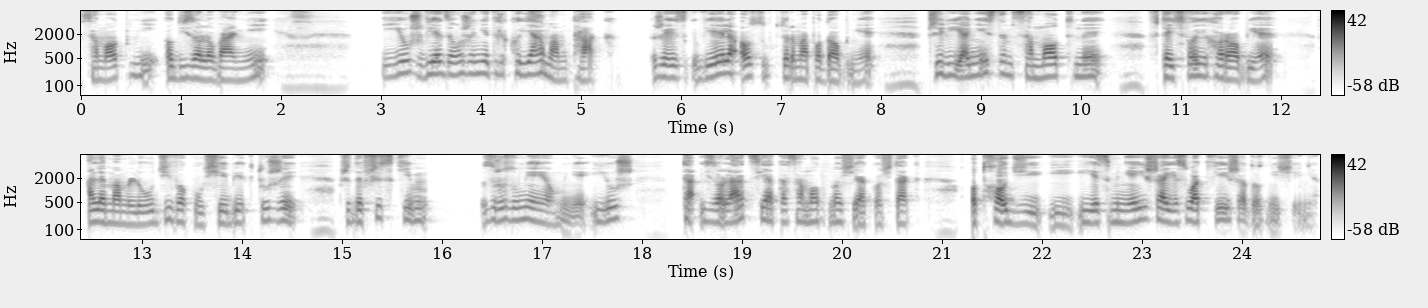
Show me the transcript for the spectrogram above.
samotni, odizolowani i już wiedzą, że nie tylko ja mam tak, że jest wiele osób, które ma podobnie, czyli ja nie jestem samotny w tej swojej chorobie, ale mam ludzi wokół siebie, którzy przede wszystkim zrozumieją mnie i już ta izolacja, ta samotność jakoś tak odchodzi i, i jest mniejsza, jest łatwiejsza do zniesienia.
